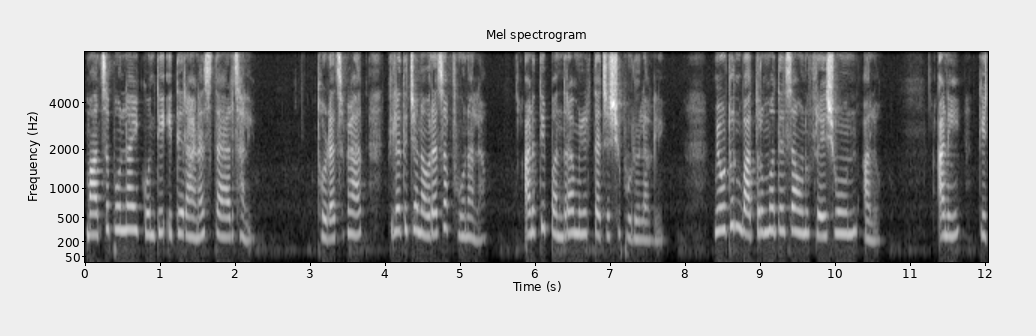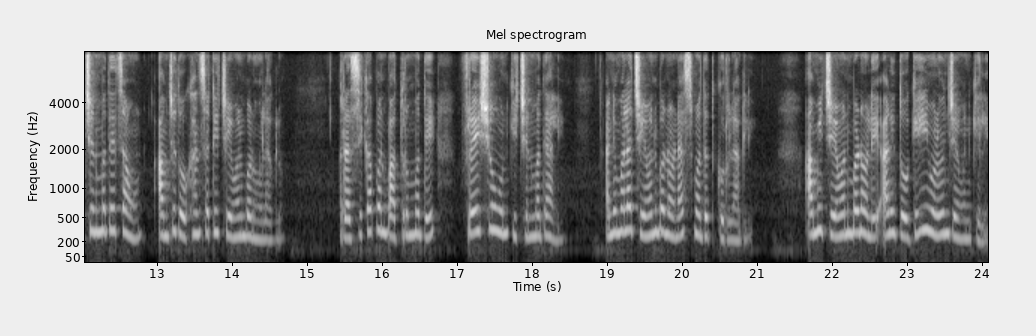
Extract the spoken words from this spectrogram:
माझं बोलणं ऐकून ती इथे राहण्यास तयार झाली. थोड्याच वेळात तिला तिच्या नवऱ्याचा फोन आला आणि ती पंधरा मिनिट त्याच्याशी बोलू लागली. मी उठून बाथरूममध्ये जाऊन फ्रेश होऊन आलो आणि किचनमध्ये जाऊन आमच्या दोघांसाठी जेवण बनवू लागलो. रसिका पण बाथरूममध्ये फ्रेश होऊन किचनमध्ये आली आणि मला जेवण बनवण्यास मदत करू लागली. आम्ही जेवण बनवले आणि दोघेही मिळून जेवण केले.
